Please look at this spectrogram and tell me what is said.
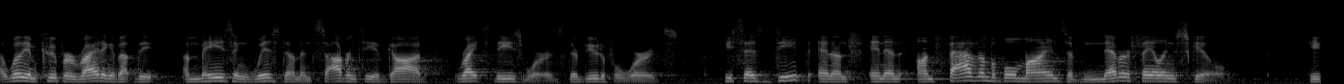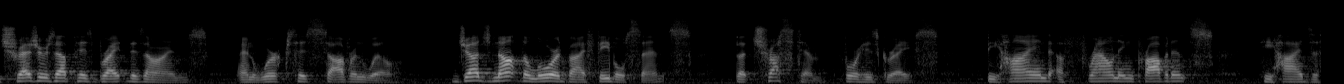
Uh, William Cowper, writing about the amazing wisdom and sovereignty of God, writes these words. They're beautiful words. He says, deep and un- in an unfathomable minds of never failing skill, he treasures up his bright designs and works his sovereign will. Judge not the Lord by feeble sense, but trust him for his grace. Behind a frowning providence, he hides a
